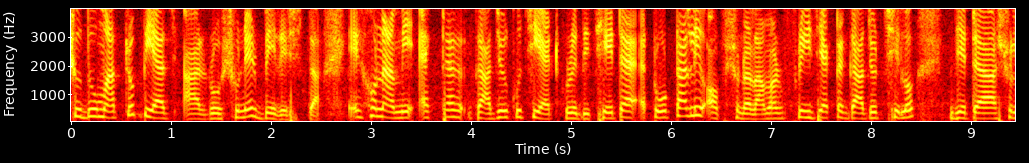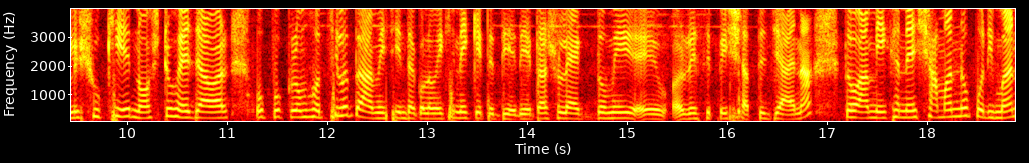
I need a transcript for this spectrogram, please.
শুধুমাত্র পেঁয়াজ আর রসুনের বেরেস্তা। এখন আমি একটা গাজর কুচি অ্যাড করে দিচ্ছি। এটা টোটালি অপশনাল আমার ফ্রিজে একটা গাজর ছিল, যেটা আসলে শুকিয়ে নষ্ট হয়ে যাওয়ার উপক্রম হচ্ছিল, তো আমি চিন্তা করলাম এখানে কেটে দিয়ে দিই। এটা আসলে একদমই রেসিপির সাথে যায় না। তো আমি এখানে সামান্য পরিমাণ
